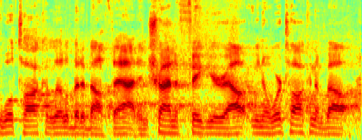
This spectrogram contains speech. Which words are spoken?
we'll talk a little bit about that and trying to figure out, you know, we're talking about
